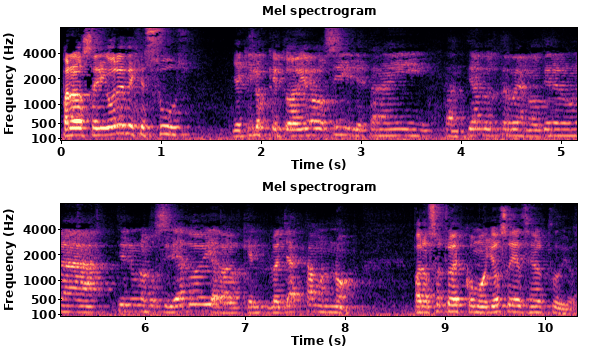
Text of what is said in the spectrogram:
Para los seguidores de Jesús, y aquí los que todavía no lo siguen están ahí tanteando el terreno, tienen una, tienen una posibilidad todavía, para los que ya estamos no. Para nosotros es como yo soy el Señor tu Dios.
